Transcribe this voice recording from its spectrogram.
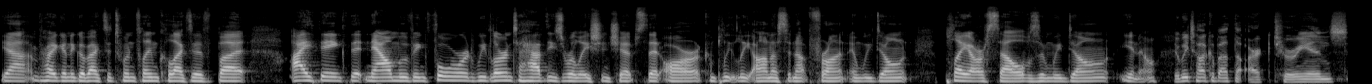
Yeah, I'm probably going to go back to Twin Flame Collective, but I think that now moving forward, we learn to have these relationships that are completely honest and upfront, and we don't play ourselves, and we don't, you know, Did we talk about the Arcturians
